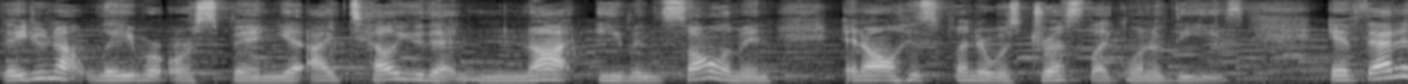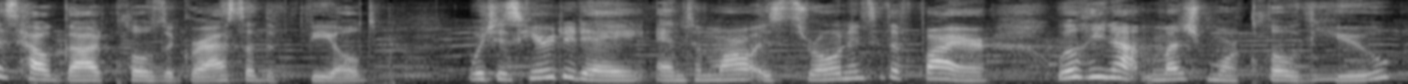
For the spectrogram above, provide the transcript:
They do not labor or spin, yet I tell you that not even Solomon in all his splendor was dressed like one of these. If that is how God clothes the grass of the field, which is here today and tomorrow is thrown into the fire, will he not much more clothe you?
